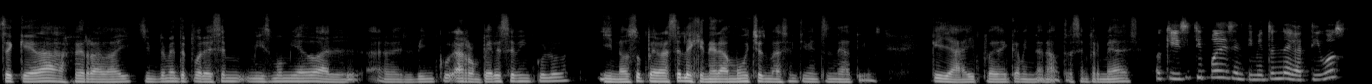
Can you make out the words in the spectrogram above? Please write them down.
se queda aferrado ahí, simplemente por ese mismo miedo al, al vínculo, a romper ese vínculo y no superarse le genera muchos más sentimientos negativos que ya ahí pueden caminar a otras enfermedades. Ok, ese tipo de sentimientos negativos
